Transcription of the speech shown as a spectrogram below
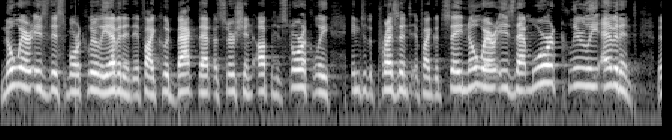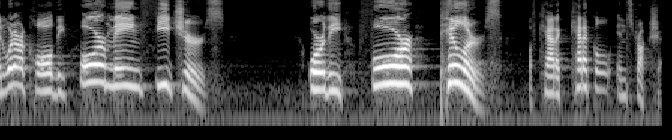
Nowhere is this more clearly evident. If I could back that assertion up historically into the present, if I could say, nowhere is that more clearly evident than what are called the four main features or the four pillars catechetical instruction.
